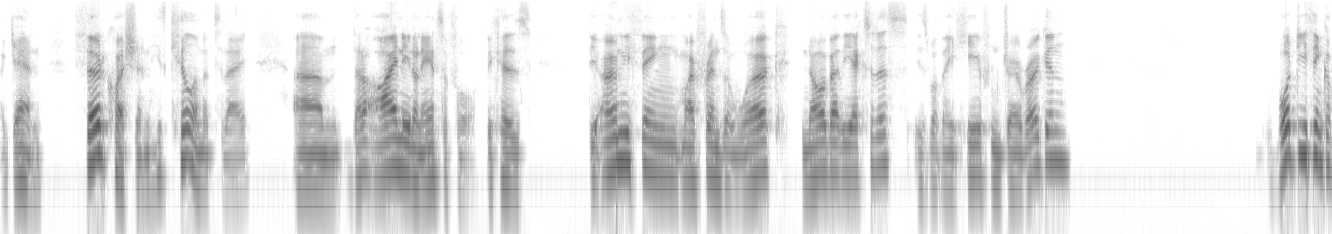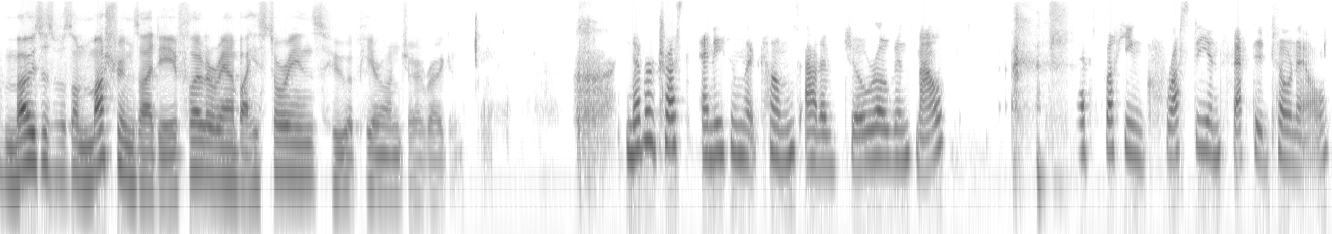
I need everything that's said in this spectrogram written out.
again, third question, he's killing it today, um, that I need an answer for because the only thing my friends at work know about the Exodus is what they hear from Joe Rogan what do you think of Moses was on mushrooms idea floated around by historians who appear on Joe Rogan? Never trust anything that comes out of Joe Rogan's mouth. that fucking crusty infected toenail.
